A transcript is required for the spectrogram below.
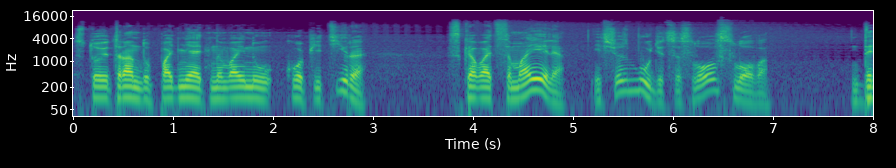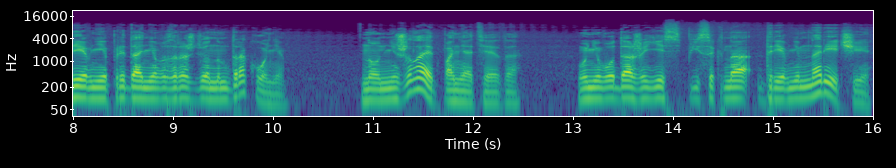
Стоит Ранду поднять на войну копья Тира, сковать Самаэля, и все сбудется, слово в слово. Древнее предание о возрожденном драконе. Но он не желает понять это. У него даже есть список на древнем наречии,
